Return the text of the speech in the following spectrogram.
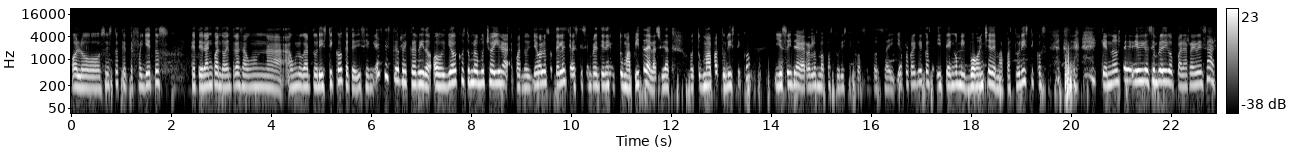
o los estos que te folletos que te dan cuando entras a, una, a un lugar turístico que te dicen, este es tu recorrido. O yo acostumbro mucho ir a, cuando llego a los hoteles, ya ves que siempre tienen tu mapita de la ciudad o tu mapa turístico. Y yo soy de agarrar los mapas turísticos. Entonces ahí, yo por cualquier cosa, y tengo mi bonche de mapas turísticos, que no sé, yo digo, siempre digo, para regresar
